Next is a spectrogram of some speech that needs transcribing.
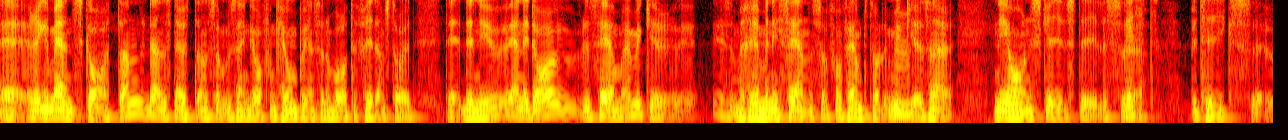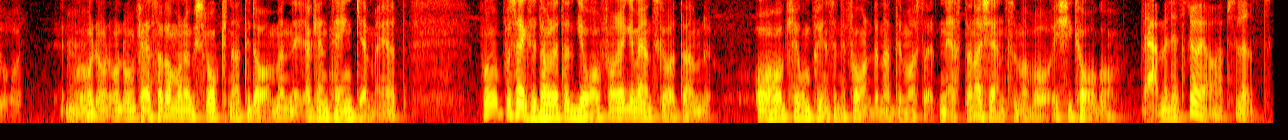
Eh, Regementsgatan, den snutten som sen går från Kronprinsen och bort till Fridhemstorget. Det, den är ju, än idag det ser man ju mycket liksom, reminiscenser från 50-talet. Mm. Mycket så här neonskrivstils, eh, Visst. butiks. eh, Mm. Och, de, och de flesta av dem har nog slocknat idag men jag kan tänka mig att på, på 60-talet att gå från Regementsgatan och ha kronprinsen i fonden att det måste nästan ha känts som att vara i Chicago. Ja men det tror jag absolut.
